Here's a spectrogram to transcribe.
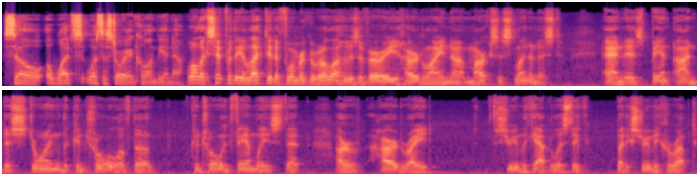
So uh, what's what's the story in Colombia now? Well, except for they elected a former guerrilla who's a very hardline uh, Marxist Leninist and is bent on destroying the control of the controlling families that are hard right, extremely capitalistic, but extremely corrupt.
